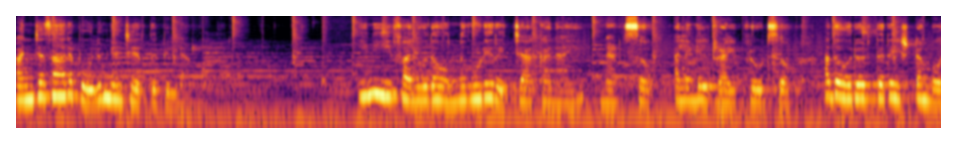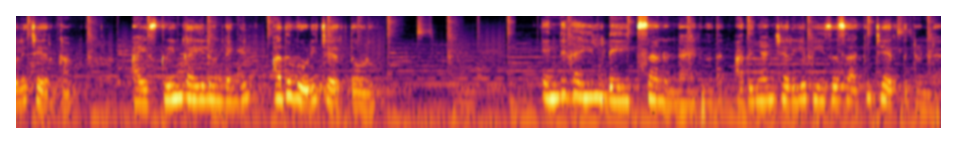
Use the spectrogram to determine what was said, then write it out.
പഞ്ചസാര പോലും ഞാൻ ചേർത്തിട്ടില്ല. ഇനി ഈ ഫലൂത ഒന്നുകൂടി റിച്ച് ആക്കാനായി നട്ട്സോ അല്ലെങ്കിൽ ഡ്രൈ ഫ്രൂട്ട്സോ അത് ഓരോരുത്തരുടെ ഇഷ്ടം പോലെ ചേർക്കാം. ഐസ്ക്രീം കയ്യിലുണ്ടെങ്കിൽ അതുകൂടി ചേർത്തോളൂ. എന്റെ കയ്യിൽ ഡേറ്റ്സ് ആണ് ഉണ്ടായിരുന്നത്. അത് ഞാൻ ചെറിയ പീസസ് ആക്കി ചേർത്തിട്ടുണ്ട്.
